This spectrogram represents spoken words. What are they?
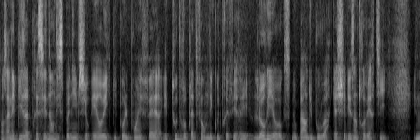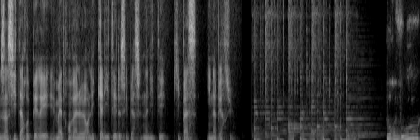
Dans un épisode précédent disponible sur heroicpeople.fr et toutes vos plateformes d'écoute préférées, Laurie Hawkes nous parle du pouvoir caché des introvertis et nous incite à repérer et mettre en valeur les qualités de ces personnalités qui passent inaperçues pour vous,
